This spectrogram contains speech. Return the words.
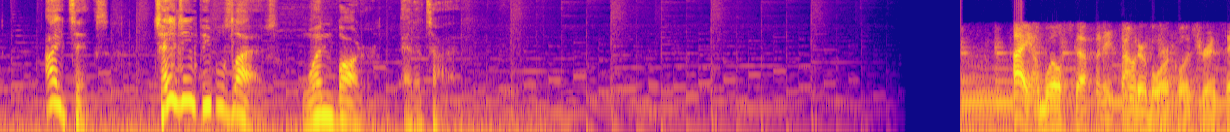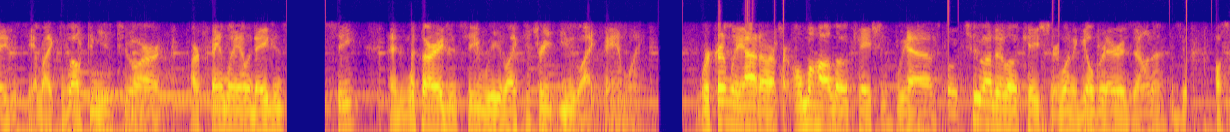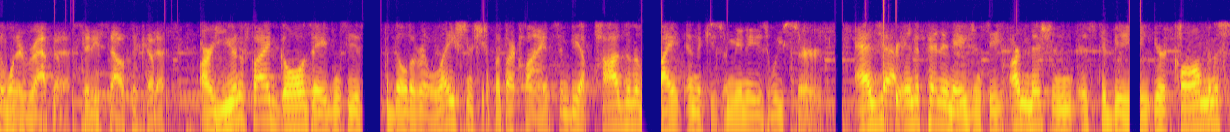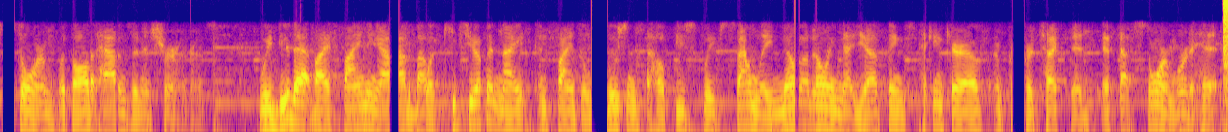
iTex, changing people's lives one barter at a time. Hi, I'm Will Stephanie, founder of Oracle Insurance Agency. I'd like to welcome you to our, our family-owned agency. And with our agency, we like to treat you like family. We're currently at our, our Omaha location. We have two other locations, one in Gilbert, Arizona, also one in Rapid City, South Dakota. Our unified goal as agency is to build a relationship with our clients and be a positive light in the communities we serve. As your independent agency, our mission is to be your calm in the storm with all that happens in insurance. We do that by finding out about what keeps you up at night and find solutions to help you sleep soundly, knowing that you have things taken care of and protected if that storm were to hit.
